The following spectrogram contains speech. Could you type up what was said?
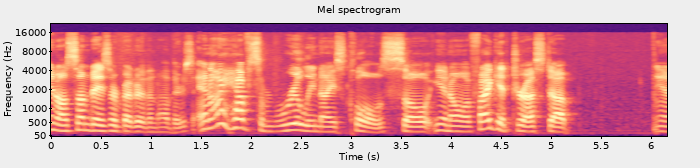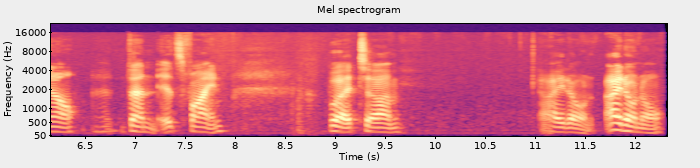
you know, some days are better than others. And I have some really nice clothes. So, you know, if I get dressed up, you know, then it's fine. But um, I don't I don't know.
